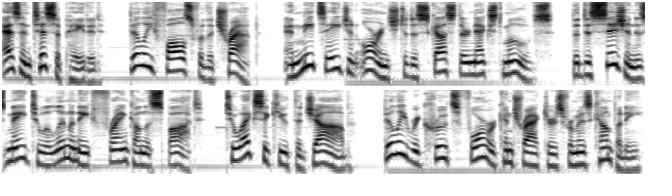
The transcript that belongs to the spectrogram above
As anticipated, Billy falls for the trap and meets Agent Orange to discuss their next moves. The decision is made to eliminate Frank on the spot. To execute the job, Billy recruits former contractors from his company,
